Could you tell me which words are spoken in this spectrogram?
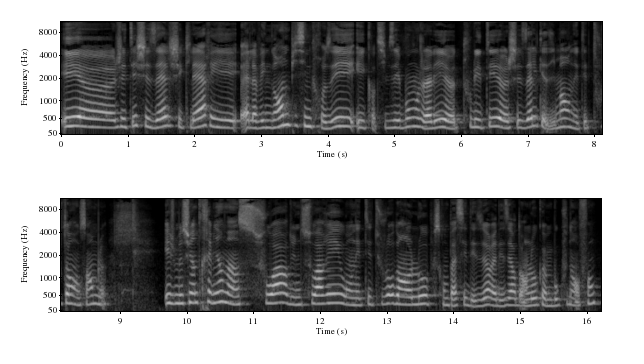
Et euh, j'étais chez elle, chez Claire, et elle avait une grande piscine creusée. Et quand il faisait bon, j'allais euh, tout l'été euh, chez elle, quasiment, on était tout le temps ensemble. Et je me souviens très bien d'un soir, d'une soirée où on était toujours dans l'eau, parce qu'on passait des heures et des heures dans l'eau comme beaucoup d'enfants.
